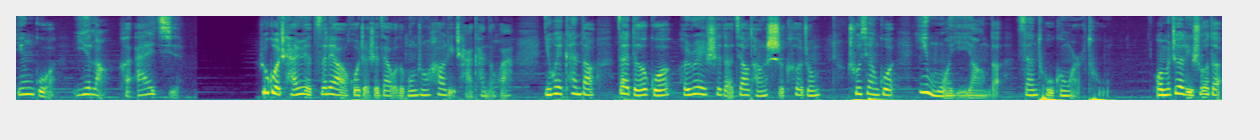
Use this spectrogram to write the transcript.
英国、伊朗和埃及。如果查阅资料，或者是在我的公众号里查看的话，你会看到在德国和瑞士的教堂石刻中出现过一模一样的三兔共耳图。我们这里说的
